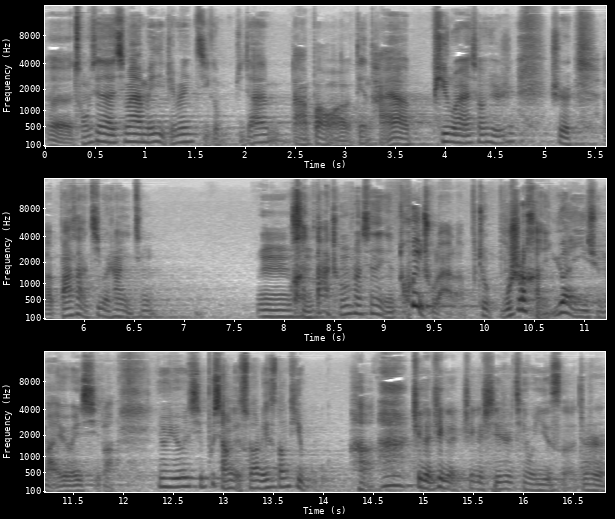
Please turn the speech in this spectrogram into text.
呃，从现在西班牙媒体这边几个几家大报啊、电台啊披露出来消息是是呃，巴萨基本上已经。嗯，很大程度上现在已经退出来了，就不是很愿意去买约维奇了，因为约维奇不想给苏亚雷斯当替补，哈，这个这个这个其实挺有意思的，就是，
